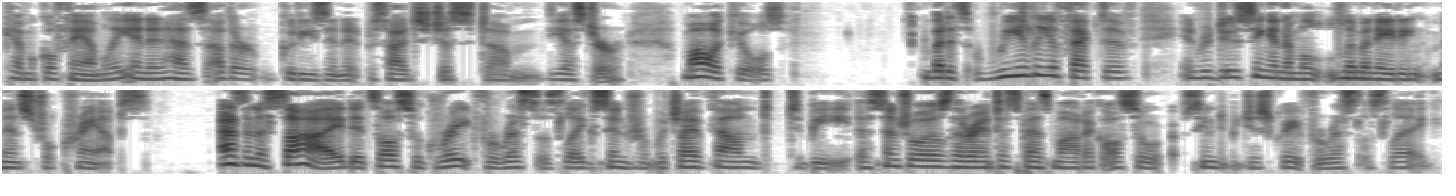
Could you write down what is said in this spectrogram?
chemical family, and it has other goodies in it besides just um, the ester molecules. But it's really effective in reducing and eliminating menstrual cramps. As an aside, it's also great for restless leg syndrome, which I've found to be essential oils that are antispasmodic also seem to be just great for restless leg.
